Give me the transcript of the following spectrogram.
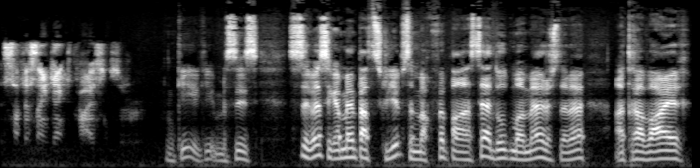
ça fait cinq ans qu'il travaille sur ce jeu. Ok, ok. Mais c'est, c'est vrai, c'est quand même particulier, puis ça me refait penser à d'autres moments, justement, à travers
